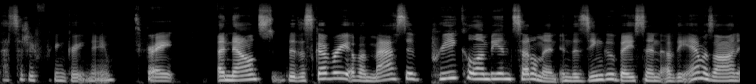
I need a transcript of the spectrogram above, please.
That's such a freaking great name. it's great. Announced the discovery of a massive pre Columbian settlement in the Xingu Basin of the Amazon.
